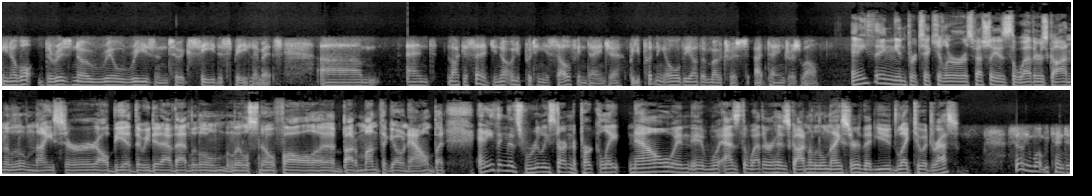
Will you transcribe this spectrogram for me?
you know what? There is no real reason to exceed the speed limits. Um, and like I said, you're not only putting yourself in danger, but you're putting all the other motorists at danger as well. Anything in particular, especially as the weather's gotten a little nicer, albeit that we did have that little little snowfall uh, about a month ago now. But anything that's really starting to percolate now, and as the weather has gotten a little nicer, that you'd like to address? Certainly what we tend to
